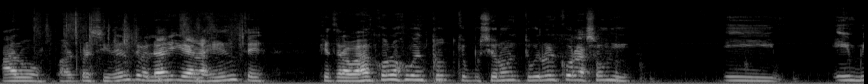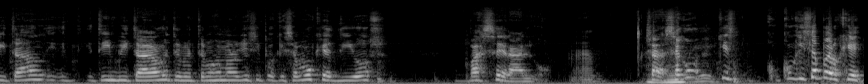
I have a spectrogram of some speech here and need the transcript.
a al presidente ¿verdad? y a la gente que trabajan con la juventud, que pusieron, tuvieron el corazón y, y invitaron, y, te invitaron y te metemos hermano Jesse, porque sabemos que Dios va a hacer algo. Ah. O sea, con, quizá, pero que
